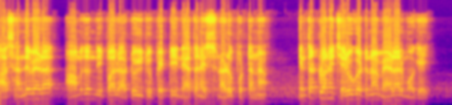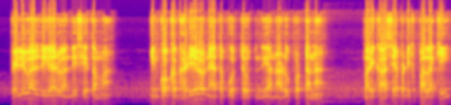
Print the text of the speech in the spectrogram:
ఆ సంధ్యవేళ ఆముదం దీపాలు అటూ ఇటూ పెట్టి నేతనేస్తున్నాడు పుట్టన్న. ఇంతట్లోనే చెరువు గట్టున మేళాలు మోగాయి. పెళ్ళివారి దిగారు అంది సీతమ్మ. ఇంకొక ఘడియలో నేత పూర్తవుతుంది అన్నాడు పుట్టన్న. మరి కాసేపటికి పల్లకి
